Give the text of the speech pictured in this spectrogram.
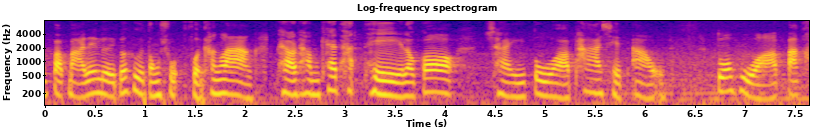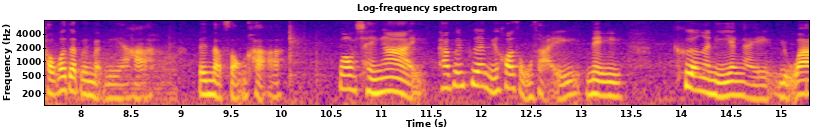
ำประปาได้เลย ก็คือตรงส่วนข้างล่าง แพลวทำแค่เทแล้วก็ใช้ตัวผ้าเช็ดเอา ตัวหัวปักเขาก็จะเป็นแบบนี้นะคะ เป็นแบบสองขาว่าใช้ง่าย ถ้าเพื่อนๆมีข้อสงสัยในเครื่องอันนี้ยังไง หรือว่า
